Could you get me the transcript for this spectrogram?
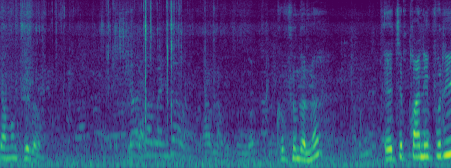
কেমন ছিল? খুব সুন্দর না? এই হচ্ছে পানিপুরি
